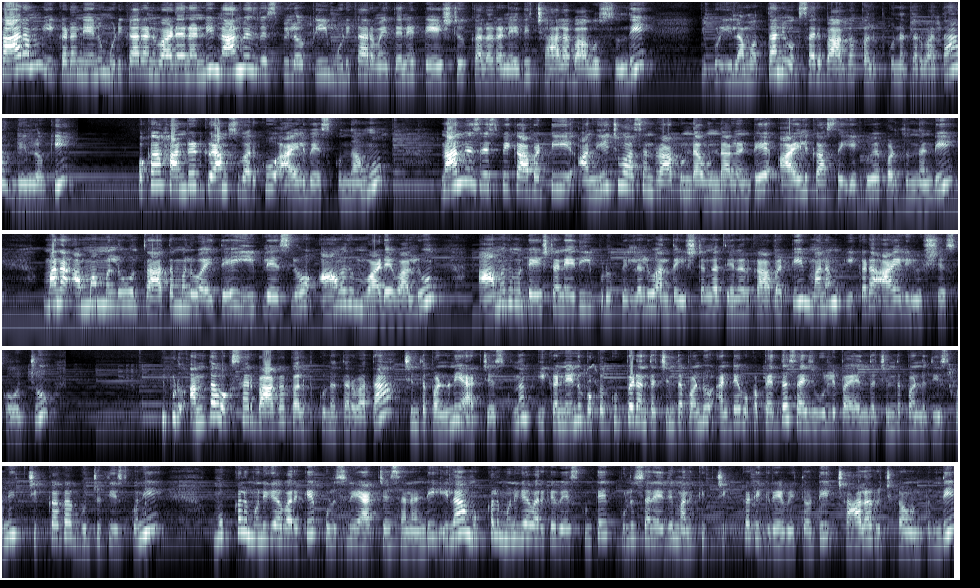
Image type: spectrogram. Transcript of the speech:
కారం ఇక్కడ నేను ముడికారాన్ని వాడానండి. నాన్ వెజ్ రెసిపీలోకి ముడికారం అయితేనే టేస్ట్ కలర్ అనేది చాలా బాగా వస్తుంది ఇప్పుడు ఇలా మొత్తాన్ని ఒకసారి బాగా కలుపుకున్న తర్వాత దీనిలోకి ఒక హండ్రెడ్ గ్రామ్స్ వరకు ఆయిల్ వేసుకుందాము. నాన్ వెజ్ రెసిపీ కాబట్టి ఆ నీచు వాసన రాకుండా ఉండాలంటే ఆయిల్ కాస్త ఎక్కువే పడుతుందండి. మన అమ్మమ్మలు తాతమ్మలు అయితే ఈ ప్లేస్లో ఆముదం వాడేవాళ్ళు. ఆముదం టేస్ట్ అనేది ఇప్పుడు పిల్లలు అంత ఇష్టంగా తినరు కాబట్టి మనం ఇక్కడ ఆయిల్ యూస్ చేసుకోవచ్చు. ఇప్పుడు అంతా ఒకసారి బాగా కలుపుకున్న తర్వాత చింతపండుని యాడ్ చేసుకుందాం. ఇక్కడ నేను ఒక గుప్పెడంత చింతపండు అంటే ఒక పెద్ద సైజు ఉల్లిపాయ అంత చింతపండు తీసుకొని చిక్కగా గుజ్జు తీసుకొని ముక్కలు మునిగే వరకే పులుసుని యాడ్ చేశానండి. ఇలా ముక్కలు మునిగే వరకే వేసుకుంటే పులుసు అనేది మనకి చిక్కటి గ్రేవీతోటి చాలా రుచిగా ఉంటుంది.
